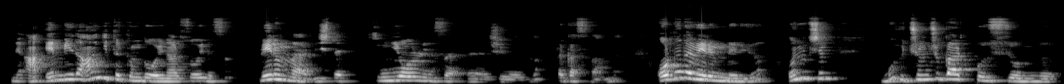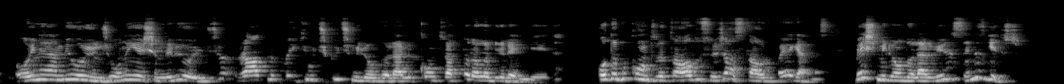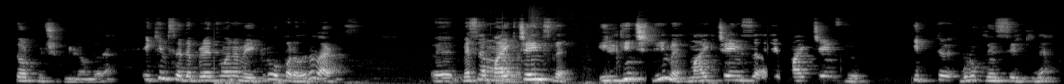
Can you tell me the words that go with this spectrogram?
NBA'de hangi takımda oynarsa oynasın verim verdi. İşte New Orleans'a şey oldu, takaslandı. Orada da verim veriyor. Onun için bu üçüncü guard pozisyonunu oynayan bir oyuncu, onun yaşında bir oyuncu rahatlıkla 2,5-3 milyon dolarlık kontratlar alabilir NBA'de. O da bu kontratı aldığı sürece asla Avrupa'ya gelmez. 5 milyon dolar verirseniz gelir. 4,5 milyon dolar. E kimse de Brad Wanamaker'a o paraları vermez. Ee, mesela Mike evet. James de ilginç değil mi? Mike James de Mike James diyor. Gitti Brooklyn Sirkine.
